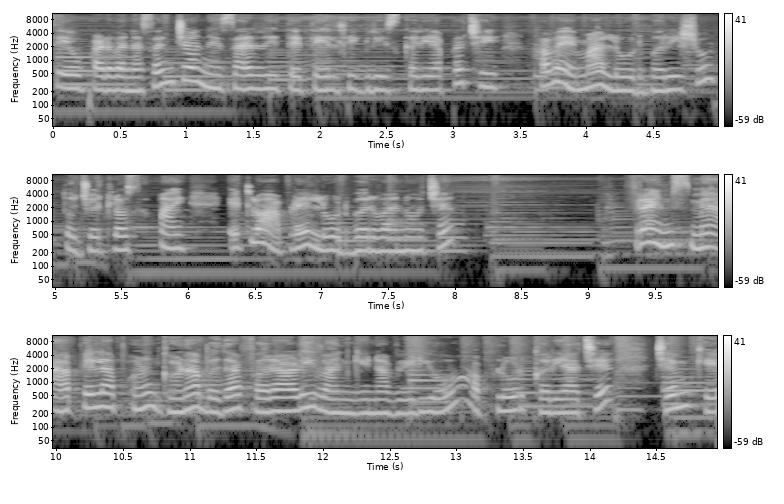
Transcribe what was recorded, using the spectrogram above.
સેવ પાડવાના સંચાને સારી રીતે તેલથી ગ્રીસ કર્યા પછી હવે એમાં લોટ ભરીશું. તો જેટલો સમાય, એટલો આપણે લોટ ભરવાનો છે. ફ્રેન્ડ્સ મેં આ પહેલાં પણ ઘણા બધા ફરાળી વાનગીના વીડિયો અપલોડ કર્યા છે, જેમ કે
